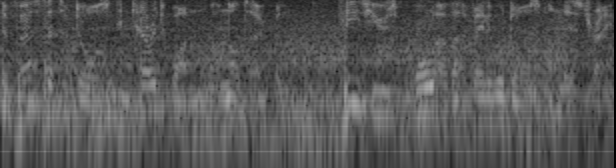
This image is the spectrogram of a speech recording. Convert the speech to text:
The first set of doors in carriage 1 will not open. Please use all other available doors on this train.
